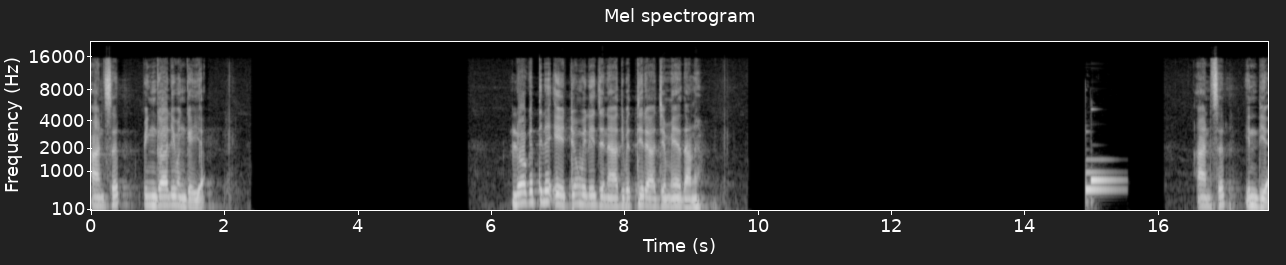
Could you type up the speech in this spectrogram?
ആൻസർ പിങ്കാലി വെങ്കയ്യ. ലോകത്തിലെ ഏറ്റവും വലിയ ജനാധിപത്യ രാജ്യം ഏതാണ്? Answer India.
